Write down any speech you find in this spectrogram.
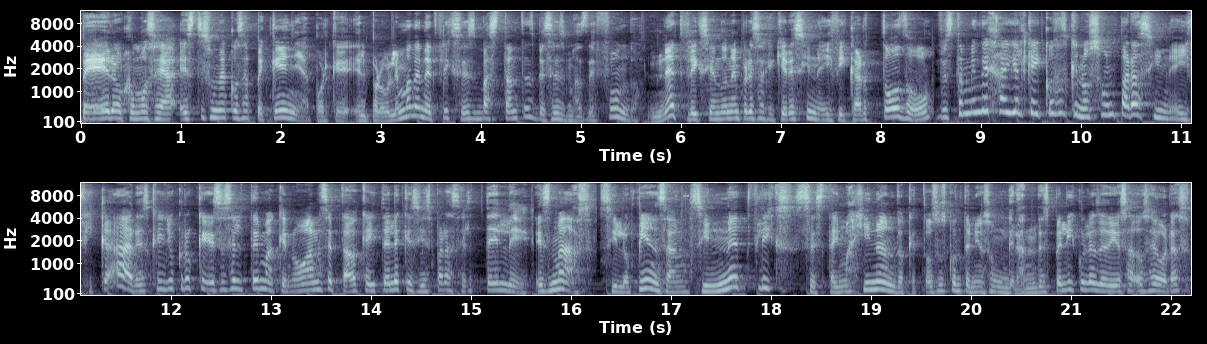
pero como sea, esto es una cosa pequeña porque el problema de Netflix es bastantes veces más de fondo. Netflix siendo una empresa que quiere cineificar todo, pues también deja ahí el que hay cosas que no son para cineificar. Es que yo creo que ese es el tema que no han aceptado que hay tele que sí es para hacer tele. Es más, si lo piensan, si Netflix se está imaginando que todos sus contenidos son grandes películas de 10 a 12 horas,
